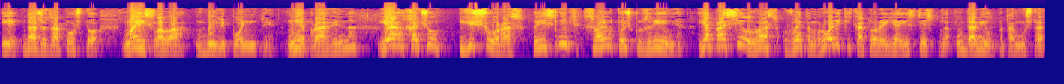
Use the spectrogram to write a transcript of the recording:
и даже за то, что мои слова были поняты неправильно. Я хочу еще раз пояснить свою точку зрения. Я просил вас в этом ролике, который я, естественно, удалил, потому что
